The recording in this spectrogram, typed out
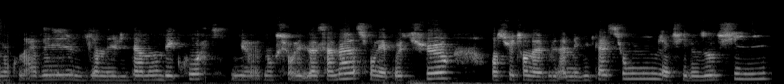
donc on avait bien évidemment des cours qui, donc sur les asanas, sur les postures. Ensuite, on a vu la méditation, la philosophie,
